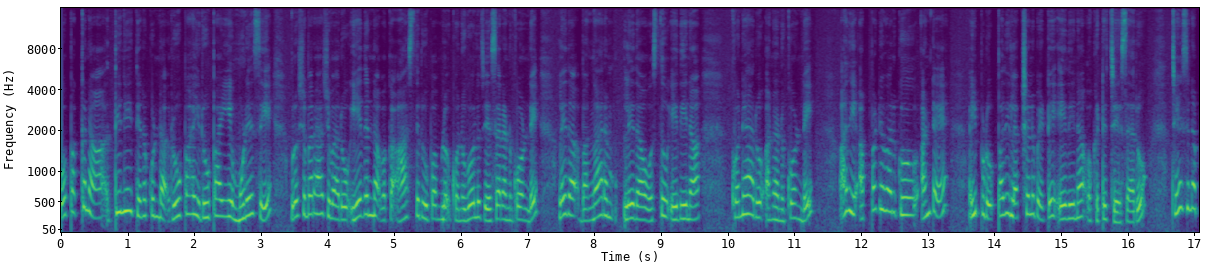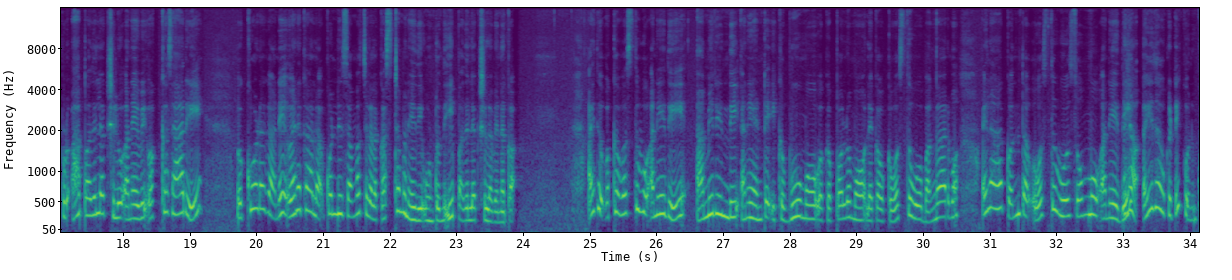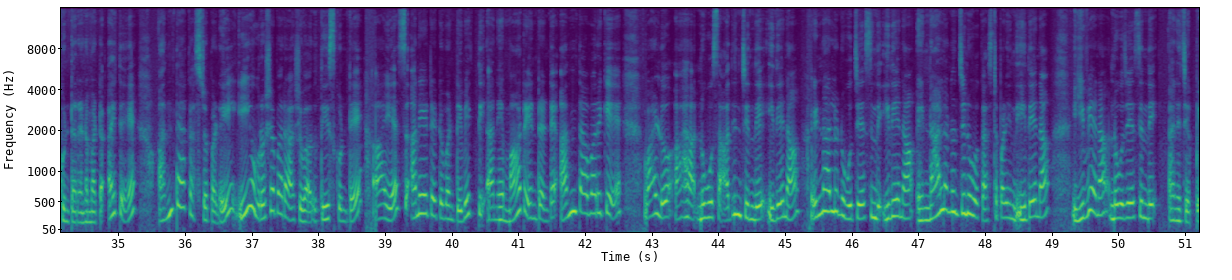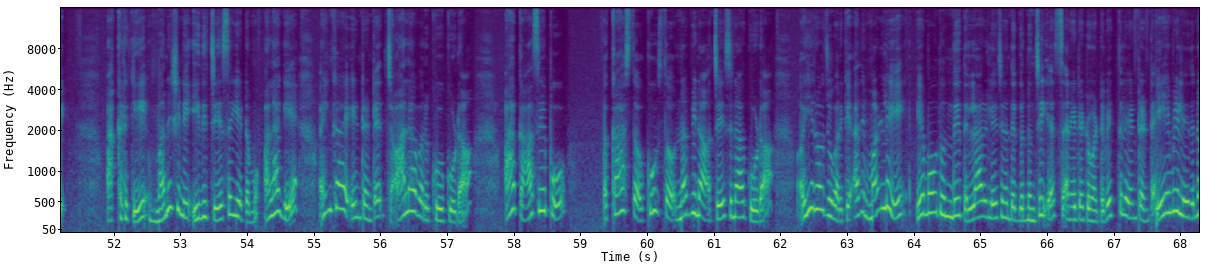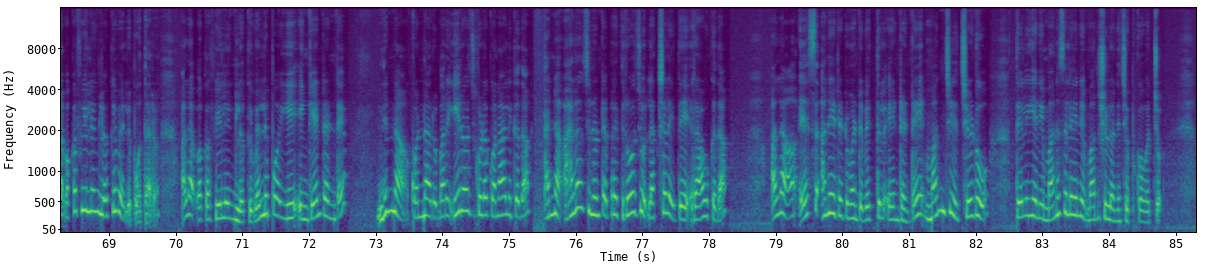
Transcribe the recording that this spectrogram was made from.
ఓ పక్కన తిని తినకుండా రూపాయి రూపాయి ముడేసి వృషభరాశి వారు ఏదన్నా ఒక ఆస్తి రూపంలో కొనుగోలు చేశారనుకోండి లేదా బంగారం లేదా వస్తువు ఏదైనా కొనారు అని అనుకోండి అది అప్పటి వరకు అంటే ఇప్పుడు పది లక్షలు పెట్టి ఏదైనా ఒకటి చేశారు. చేసినప్పుడు ఆ పది లక్షలు అనేవి ఒక్కసారి కూడగానే వెనకాల కొన్ని సంవత్సరాల కష్టం అనేది ఉంటుంది ఈ పది లక్షల వెనక. అయితే ఒక వస్తువు అనేది అమిరింది అని అంటే ఇక భూమో ఒక పొలమో లేక ఒక వస్తువు బంగారమో ఇలా కొంత వస్తువు సొమ్ము అనేది ఏదో ఒకటి కొనుక్కుంటారనమాట అయితే అంతా కష్టపడి ఈ వృషభ రాశి వారు తీసుకుంటే ఆ ఎస్ అనేటటువంటి వ్యక్తి అనే మాట ఏంటంటే అంతవరకే వాళ్ళు ఆహా నువ్వు సాధించింది ఇదేనా? ఎన్నాళ్ళు నువ్వు చేసింది ఇదేనా? ఎన్నాళ్ళ నుంచి నువ్వు కష్టపడింది ఇదేనా? ఇవేనా నువ్వు చేసింది? అని చెప్పి అక్కడికి మనిషిని ఇది చేసేయటము. అలాగే ఇంకా ఏంటంటే చాలా వరకు కూడా ఆ కాసేపు కాస్త కూస్తో నవ్వినా చేసినా కూడా ఈ రోజు వరకే అది మళ్ళీ ఏమవుతుంది? తెల్లారి లేచిన దగ్గర నుంచి ఎస్ అనేటటువంటి వ్యక్తులు ఏంటంటే ఏమీ లేదన్న ఒక ఫీలింగ్లోకి వెళ్ళిపోతారు. అలా ఒక ఫీలింగ్లోకి వెళ్ళిపోయి ఇంకేంటంటే నిన్న కొన్నారు. మరి ఈ రోజు కూడా కొనాలి కదా? అన్న ఆలోచన ఉంటే ప్రతిరోజు లక్షలైతే రావు కదా? అలా ఎస్ అనేటటువంటి వ్యక్తులు ఏంటంటే మంచి చెడు తెలియని మనసు లేని మనుషులు అని చెప్పుకోవచ్చు.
